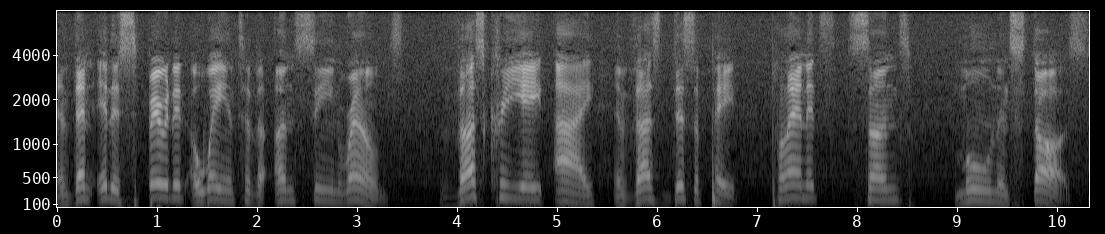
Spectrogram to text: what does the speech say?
and then it is spirited away into the unseen realms. Thus create I, and thus dissipate planets, suns, moon, and stars.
